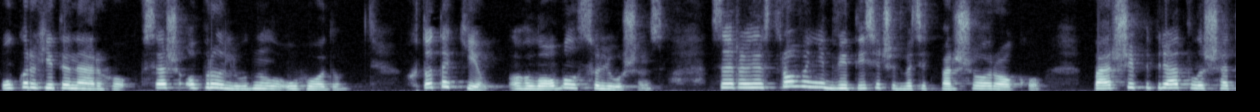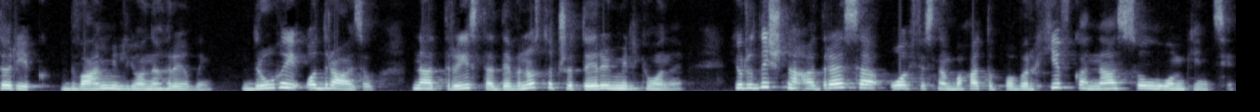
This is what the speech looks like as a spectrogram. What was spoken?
Укргітенерго все ж оприлюднило угоду. Хто такі Global Solutions? Зареєстровані 2021 року. Перший підряд лише торік 2 мільйони гривень, другий одразу на 394 мільйони. Юридична адреса офісна багатоповерхівка на Соломкінці,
